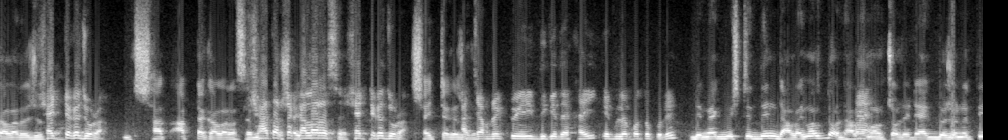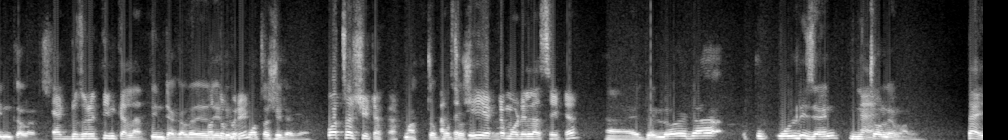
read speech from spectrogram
কালারের জুতা। ষাট টাকা জোড়া? সাত আটটা কালার আছে কালার আছে টাকা জোড়া? ষাট টাকা আচ্ছা জোড়া আমরা একটু এই দিকে দেখাই এগুলো কত করে? বৃষ্টির দিন ঢালাই মাল তো? ঢালাই হ্যাঁ। মাল চলে এটা এক ডজনে তিন কালার। এক ডজনে তিন কালার। তিনটা কালার এটা? পঁচাশি টাকা। পঁচাশি টাকা। মাত্র আচ্ছা পঁচাশি এই একটা মডেল আছে এটা? হ্যাঁ এটা হলো এটা একটু ওল্ড ডিজাইন। চলে মাল। তাই?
